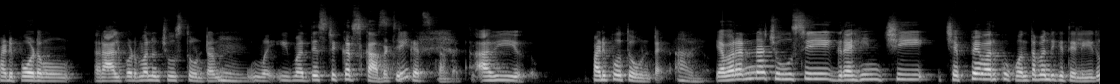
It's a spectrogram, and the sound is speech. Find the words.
పడిపోవడము రాలిపోవడం మనం చూస్తూ ఉంటాం. ఈ మధ్య స్టిక్కర్స్ కాబట్టి అవి పడిపోతూ ఉంటాయి. ఎవరన్నా చూసి గ్రహించి చెప్పే వరకు కొంతమందికి తెలియదు.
